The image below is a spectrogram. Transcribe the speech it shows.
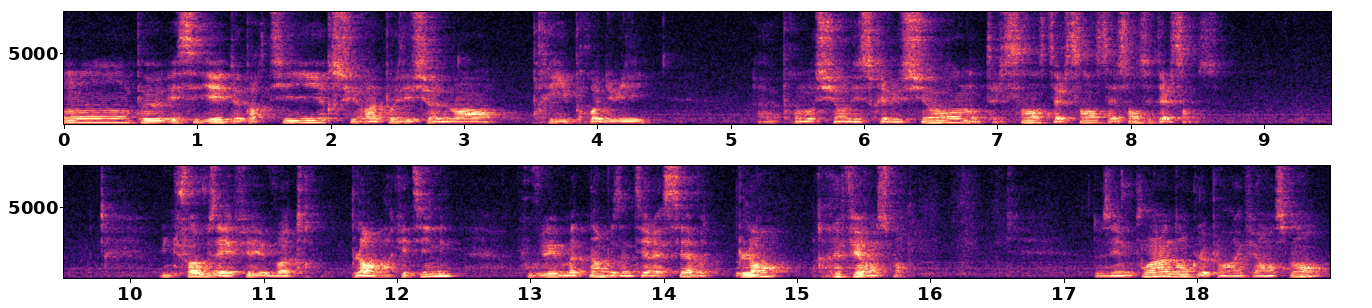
on peut essayer de partir sur un positionnement prix, produit, euh, promotion, distribution, dans tel sens, tel sens, tel sens et tel sens. Une fois que vous avez fait votre plan marketing, vous pouvez maintenant vous intéresser à votre plan référencement. Deuxième point, donc le plan référencement,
